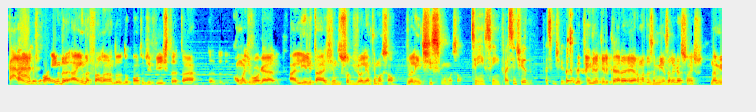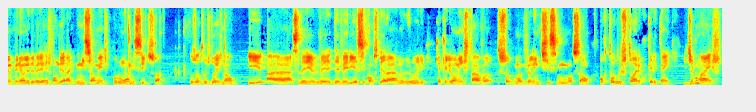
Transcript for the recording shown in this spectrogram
Caralho. Ainda, ainda, ainda, falando do ponto de vista, tá? Como advogado. Ali ele tá agindo sob violenta emoção. Violentíssima emoção. Sim, sim. Faz sentido. Faz sentido. Se defender aquele cara era uma das minhas alegações. Na minha opinião, ele deveria responder inicialmente por um homicídio só os outros dois não. E se deveria, deveria se considerar no júri que aquele homem estava sob uma violentíssima emoção por todo o histórico que ele tem. E digo mais,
